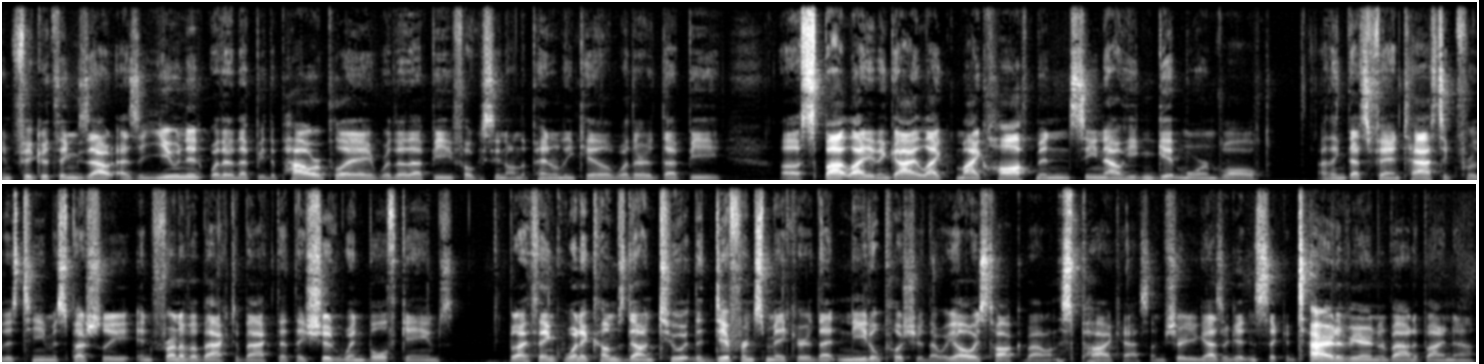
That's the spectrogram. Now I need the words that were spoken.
and figure things out as a unit, whether that be the power play, whether that be focusing on the penalty kill, whether that be uh, spotlighting a guy like Mike Hoffman and seeing how he can get more involved. I think that's fantastic for this team, especially in front of a back to back that they should win both games. But I think when it comes down to it, the difference maker, that needle pusher that we always talk about on this podcast, I'm sure you guys are getting sick and tired of hearing about it by now.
